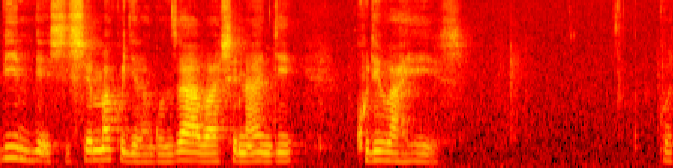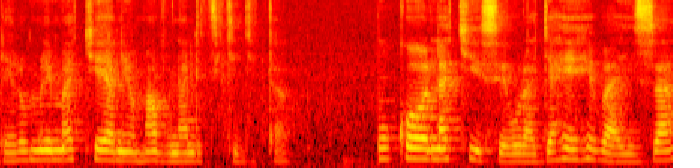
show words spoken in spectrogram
bimpesha ishema kugira ngo nzabashe nanjye kuribahesha. Ubwo rero muri makeya niyo mpamvu nanditse iki gitabo. Nk'uko nakise urajya hehe bayiza?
